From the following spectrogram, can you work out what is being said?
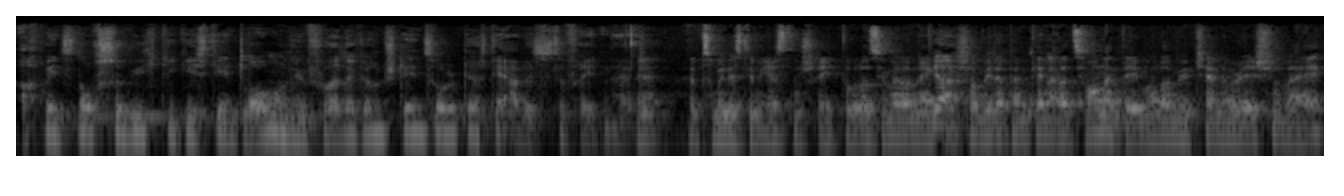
auch wenn es noch so wichtig ist, die Entlohnung im Vordergrund stehen sollte, als die Arbeitszufriedenheit. Ja, zumindest im ersten Schritt. Aber da sind wir dann eigentlich ja. schon wieder beim Generationenthema oder mit Generation Y.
